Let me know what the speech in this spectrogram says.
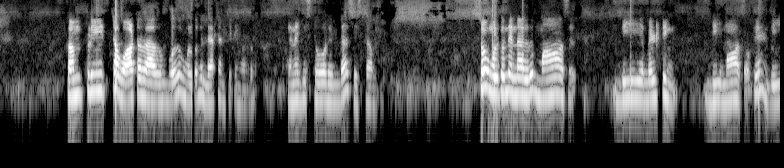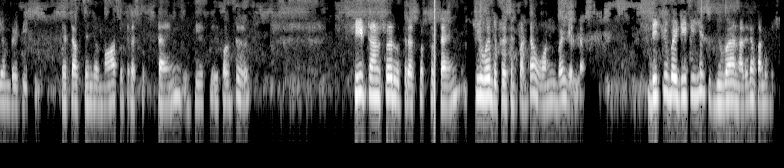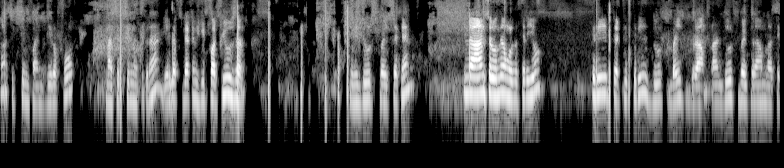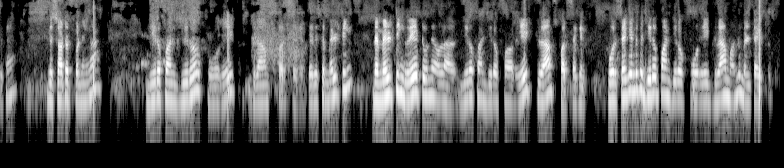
கம்ப்ளீட்டாக வாட்டர் ஆகும்போது உங்களுக்கு வந்து லேட்டன் ஹீட்டிங் வந்துடும் energy stored in the system so உங்களுக்கு வந்து என்ன ஆகுது? Mass d melting d mass okay dm by dt rate of change of mass with respect to time is equal to heat transfer with respect to time கியூவை differentiate பண்ணிட்டேன் one by LF dq by dt is given already நம்ம கண்டுபிடிச்சோம் sixteen point zero four நான் sixteen வச்சுக்கிறேன் LF latent heat for fusion இது joules by second இந்த answer வந்து உங்களுக்கு தெரியும் த்ரீ தேர்ட்டி த்ரீ ஜூஸ் பை கிராம் நான் ஜூஸ் பை கிராமில் வச்சுருக்கேன். இதை ஷார்ட் அவுட் பண்ணிங்கன்னா zero point zero four eight grams per second there is melting இந்த மெல்டிங் ரேட் வந்து எவ்வளோ zero point zero four eight grams per second ஒரு செகண்டுக்கு zero point zero four eight gram வந்து மெல்ட் ஆகிட்டு இருக்கு.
